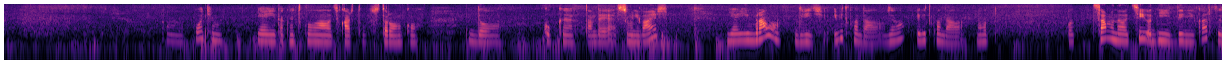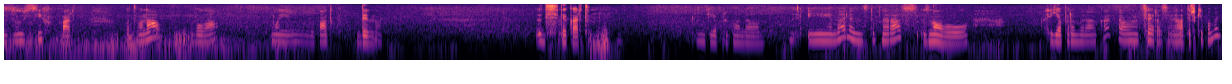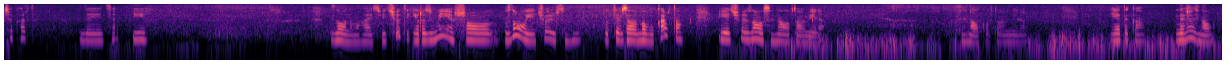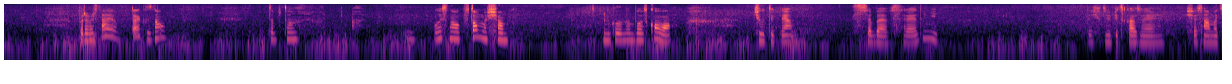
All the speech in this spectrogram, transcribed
Потім я її так відклала цю карту в сторонку до кубки, там, де я сумніваюсь. Я її брала двічі і відкладала. Взяла і відкладала. От саме на цій одній єдиній карті з усіх карт. От вона була в моєму випадку дивна. З 10 карт, які я прикладала. І далі наступний раз знову я перебираю карти, але на цей раз я трішки поменше карт, здається. І знову намагаюся відчути і розумію, що знову я чую сигнал. От я взяла нову карту, і я чую знову сигнал автомобіля. Сигналку автомобіля. Я така, невже знову? Перевертаю, так, знову. Тобто висновок в тому, що інколи не обов'язково чути прям себе всередині. Те, що тобі підказує, що саме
